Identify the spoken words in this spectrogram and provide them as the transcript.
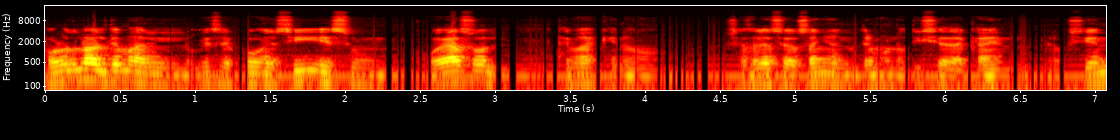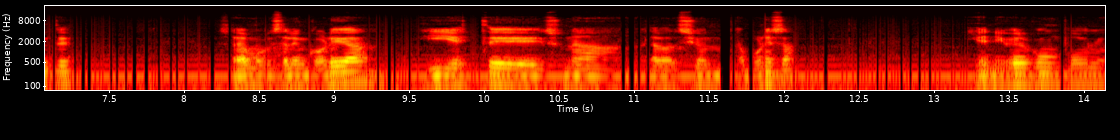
Por otro lado, el tema de lo que es el juego en sí es un juegazo. El tema es que no ya salió hace dos años, no tenemos noticias de acá en el occidente. Sabemos que sale en Corea y este es una la versión japonesa. Y a nivel como poderlo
